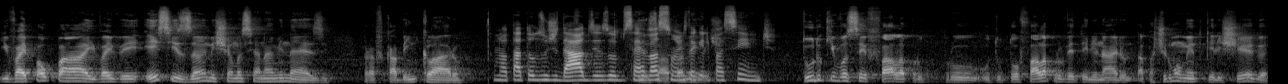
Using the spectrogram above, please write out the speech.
E vai palpar e vai ver. Esse exame chama-se anamnese, para ficar bem claro. Anotar todos os dados e as observações Exatamente. daquele paciente tudo que você fala para o tutor fala para o veterinário a partir do momento que ele chega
